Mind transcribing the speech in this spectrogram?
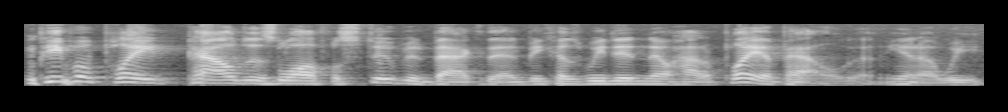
people played paladins lawful stupid back then because we didn't know how to play a paladin. You know, we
